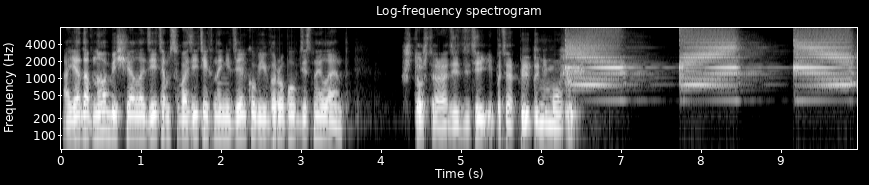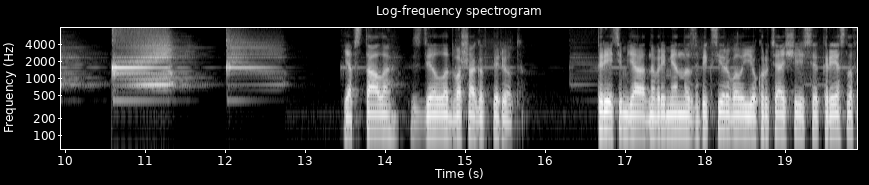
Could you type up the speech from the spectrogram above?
А я давно обещала детям свозить их на недельку в Европу в Диснейленд. Что ж ты ради детей и потерпеть ты не можешь? Я встала, сделала два шага вперед. Третьим я одновременно зафиксировал ее крутящееся кресло в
